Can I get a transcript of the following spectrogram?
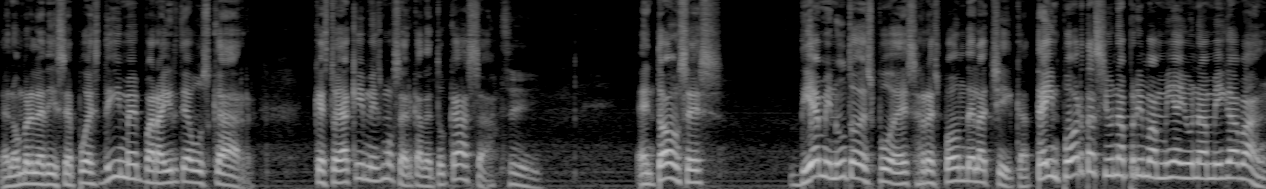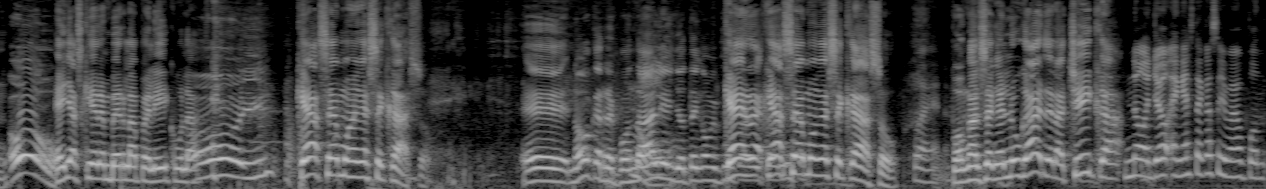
El hombre le dice, pues dime para irte a buscar, que estoy aquí mismo cerca de tu casa. Sí. Entonces, diez minutos después, responde la chica, ¿te importa si una prima mía y una amiga van? Oh. Ellas quieren ver la película. ¿Qué hacemos en ese caso? Eh, no, que responda alguien. Yo tengo mi punto ¿Qué, de hacemos en ese caso? Bueno. Pónganse en el lugar de la chica. No, yo en este caso yo me, pon-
